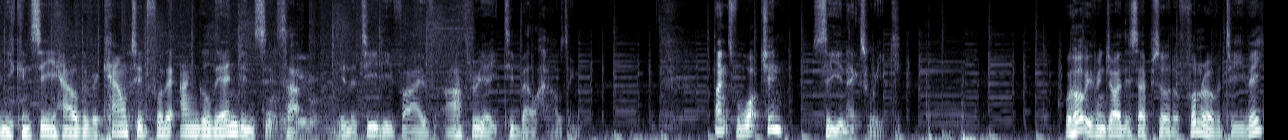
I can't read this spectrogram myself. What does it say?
and you can see how they've accounted for the angle the engine sits at in the TD5 R380 bell housing. Thanks for watching, see you next week. We hope you've enjoyed this episode of Funrover TV.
